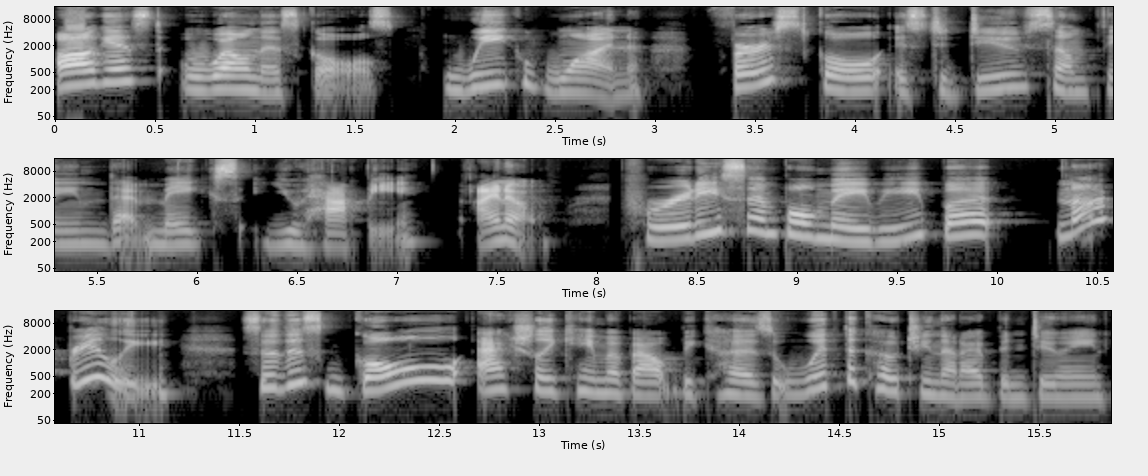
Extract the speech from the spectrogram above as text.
August wellness goals. Week one. First goal is to do something that makes you happy. I know, pretty simple, maybe, but not really. So, this goal actually came about because with the coaching that I've been doing,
